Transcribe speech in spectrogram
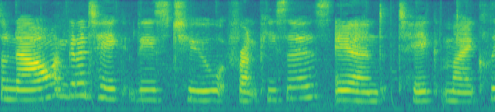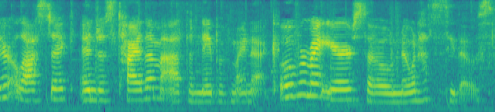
So now I'm gonna take these two front pieces and take my clear elastic and just tie them at the nape of my neck over my ear so no one has to see those.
